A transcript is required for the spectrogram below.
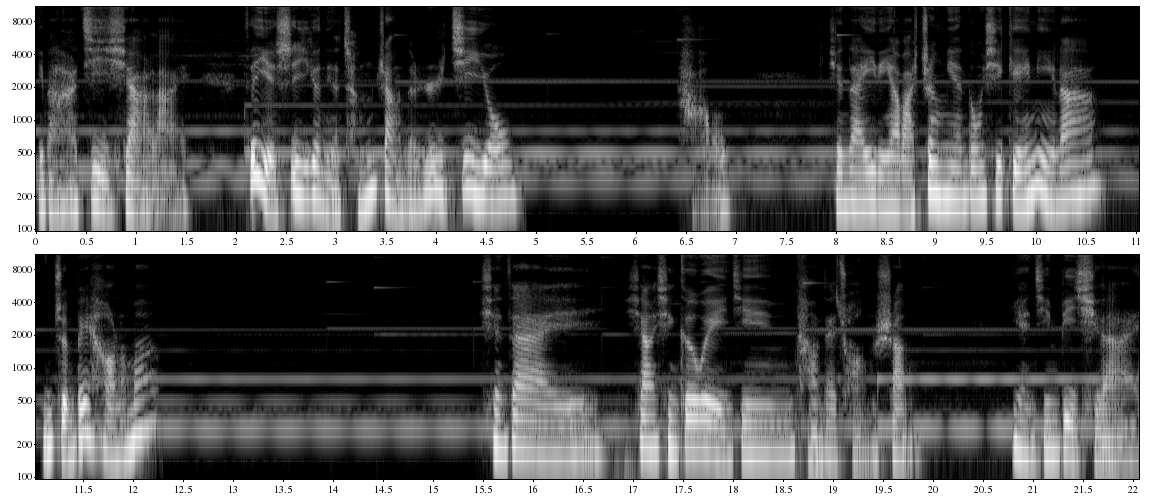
你把它记下来，这也是一个你的成长的日记哟。好，现在依林要把正面东西给你啦，你准备好了吗？现在相信各位已经躺在床上，眼睛闭起来，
